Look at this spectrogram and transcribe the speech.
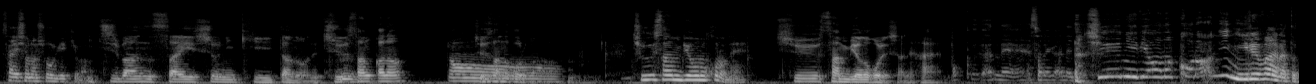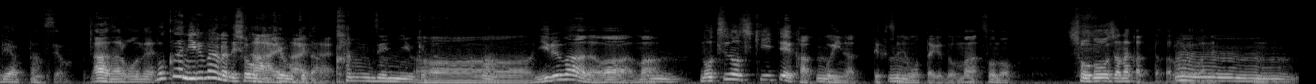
最初の衝撃は。一番最初に聞いたのはね中3かな、中中3の頃かな、うん。中3病の頃ね。中3秒の頃でしたね。はい。僕がねそれがね中2病の頃にニルバーナと出会ったんですよ。ああなるほどね。僕はニルバーナで衝撃を受けた、はいはいはい。完全に受けた。ああ、ニルバーナはまあ、うん。後々聞いてかっこいいなって普通に思ったけど、まあその初動じゃなかったから俺はね、うんうんうんううんん。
